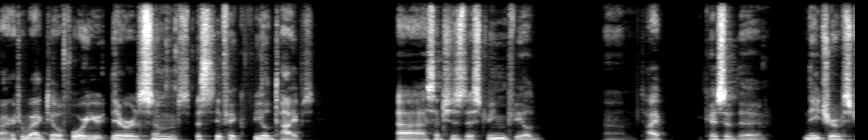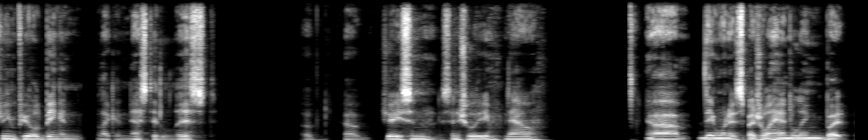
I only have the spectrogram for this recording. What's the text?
prior to Wagtail 4, you, there were some specific field types, uh, such as the stream field um, type, because of the nature of stream field being like a nested list of, of JSON, essentially, now. Um, they wanted special handling, but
